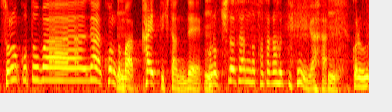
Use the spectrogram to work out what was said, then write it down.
その言葉が今度まあ返ってきたんで、この岸田さんの戦うっていう意味が、これいわ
